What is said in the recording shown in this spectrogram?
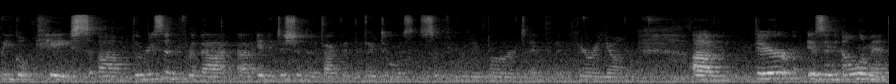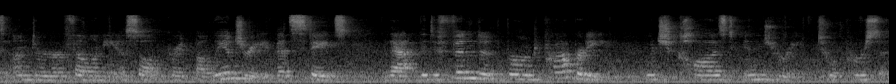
legal case. Um, the reason for that, uh, in addition to the fact that the victim was severely burned and, and very young, um, there is an element under felony assault great bodily injury that states that the defendant burned property which caused injury to a person.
